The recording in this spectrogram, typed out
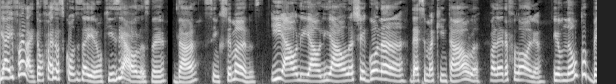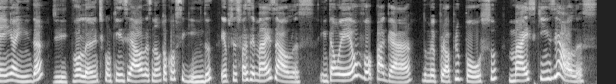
E aí foi lá, então faz as contas aí, eram 15 aulas, né? Dá cinco semanas. E aula, e aula, e aula. Chegou na 15 aula, Valéria falou: Olha, eu não tô bem ainda de volante, com 15 aulas, não tô conseguindo. Eu preciso fazer mais aulas. Então eu vou pagar do meu próprio bolso mais 15 aulas.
